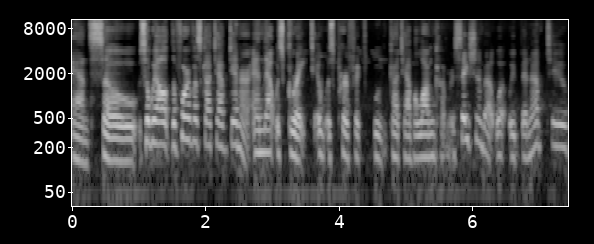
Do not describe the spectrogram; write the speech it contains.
and so so we all the four of us got to have dinner and that was great. It was perfect. We got to have a long conversation about what we've been up to.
